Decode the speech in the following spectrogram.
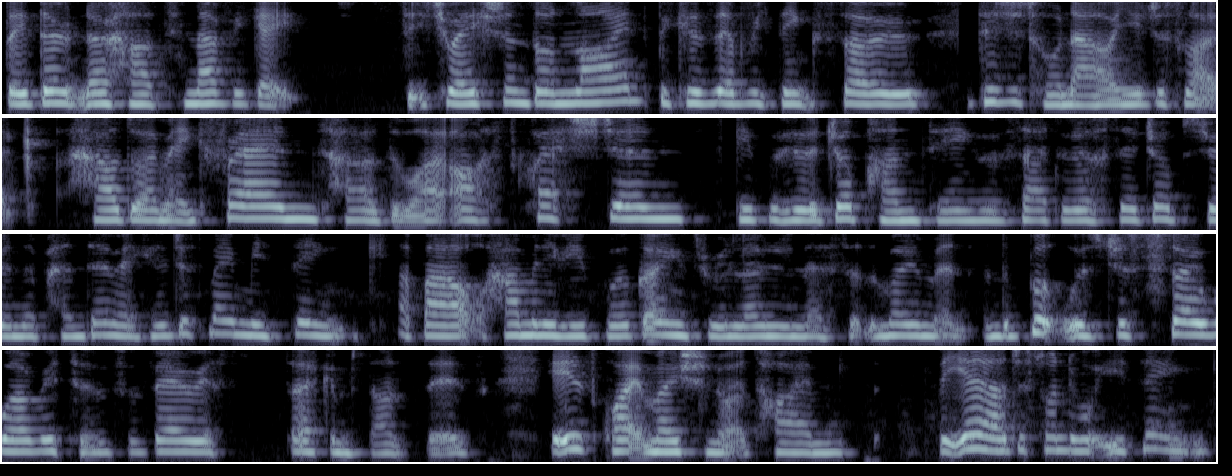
they don't know how to navigate situations online because everything's so digital now and you're just like how do i make friends? How do i ask questions? People who are job hunting who have sadly lost their jobs during the pandemic and it just made me think about how many people are going through loneliness at the moment. And the book was just so well written for various circumstances. It is quite emotional at times. But yeah i just wonder what you think.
